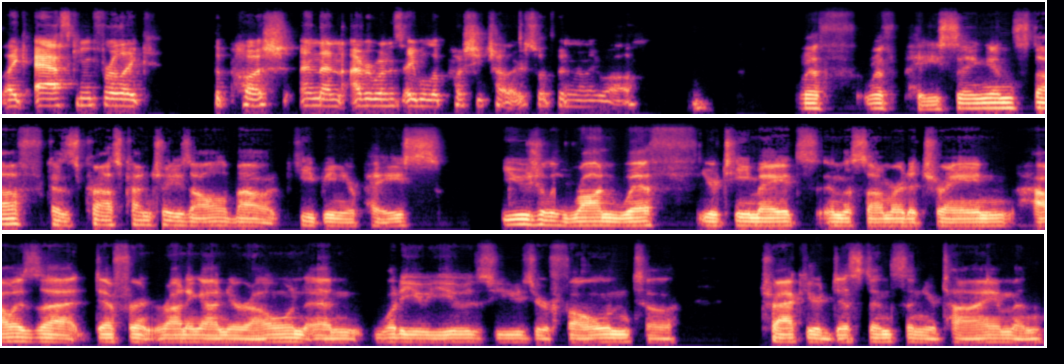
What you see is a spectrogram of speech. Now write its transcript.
like asking for like the push, and then everyone is able to push each other. So it's been really well with with pacing and stuff because cross country is all about keeping your pace usually run with your teammates in the summer to train. How is that different running on your own? And what do you use? You use your phone to track your distance and your time and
